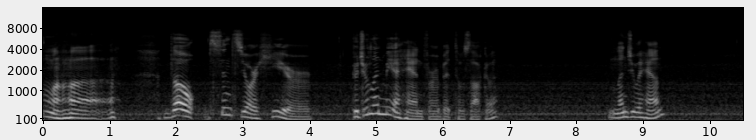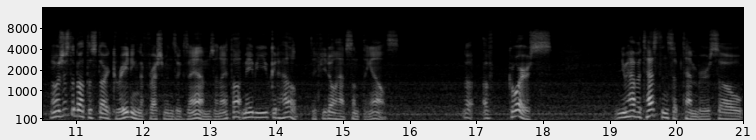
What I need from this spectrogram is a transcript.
Uh, -huh. though, since you're here, could you lend me a hand for a bit, Tosaka? Lend you a hand? I was just about to start grading the freshmen's exams, and I thought maybe you could help if you don't have something else. Uh, of course you have a test in September, so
